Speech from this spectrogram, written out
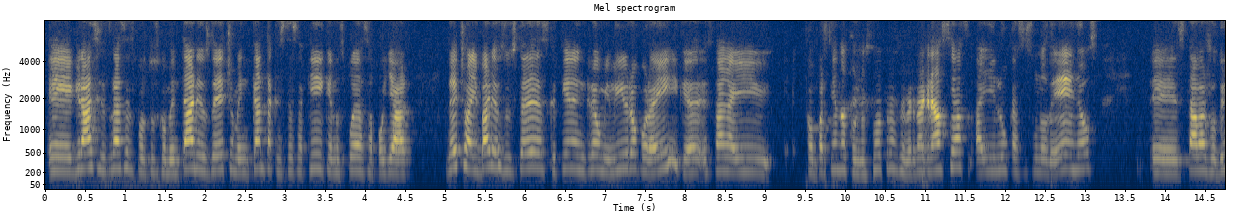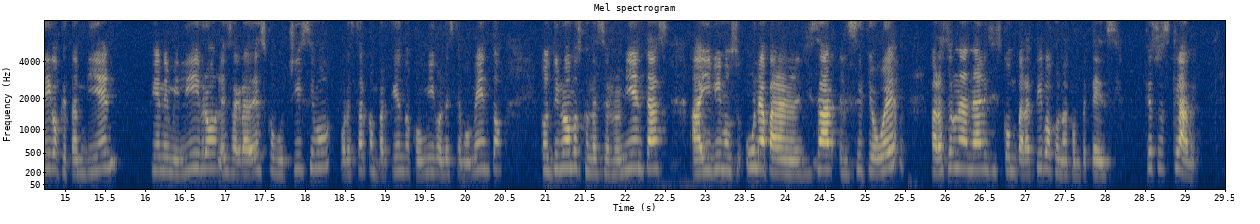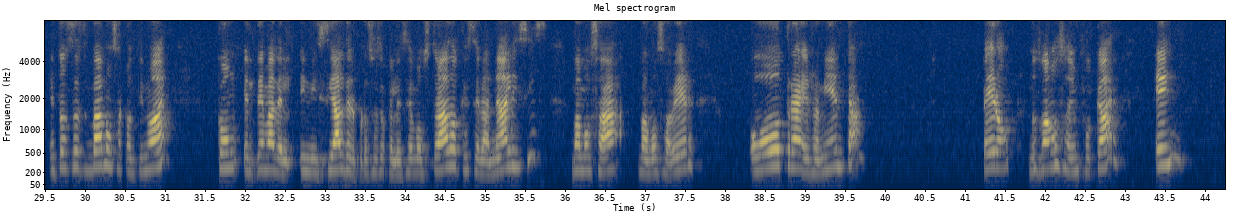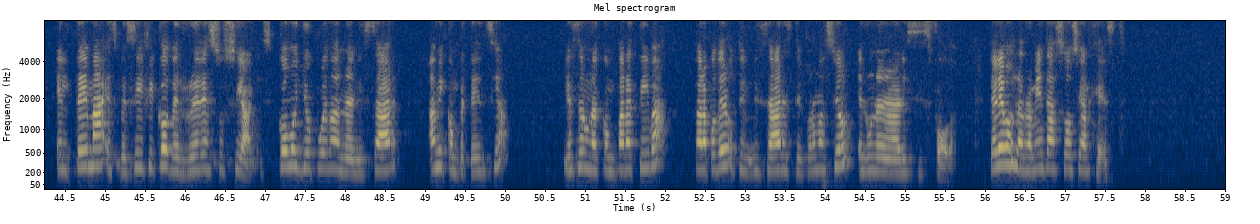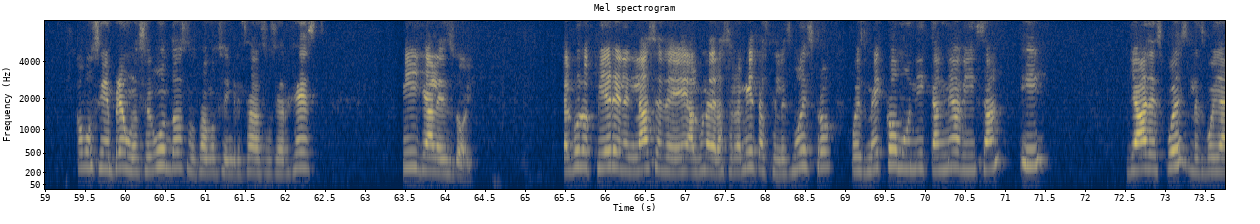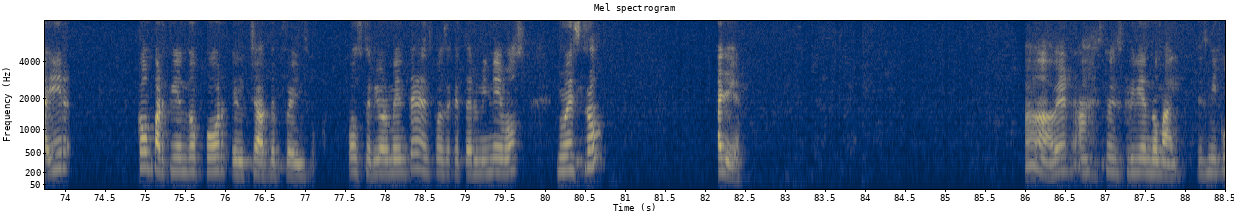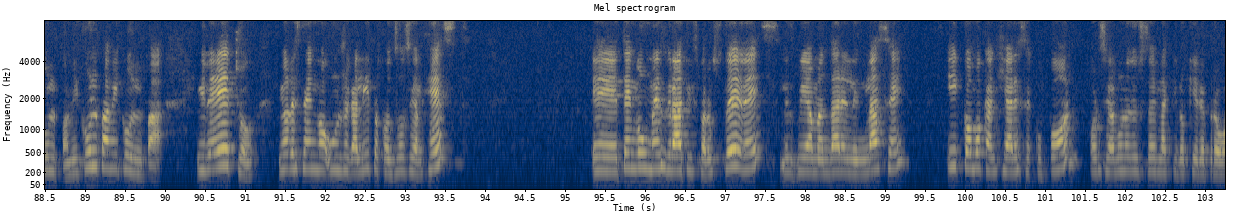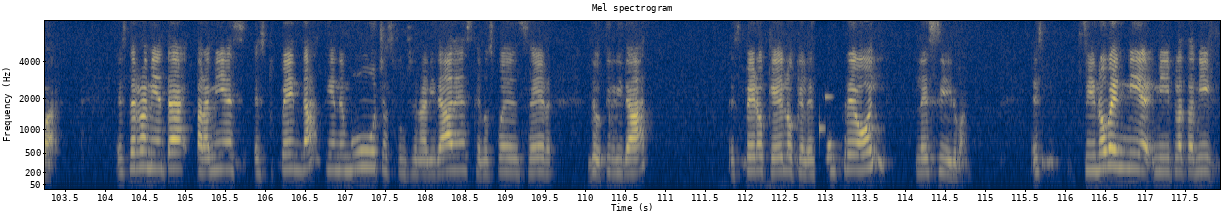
Eh, gracias, gracias por tus comentarios. De hecho, me encanta que estés aquí y que nos puedas apoyar. De hecho, hay varios de ustedes que tienen, creo, mi libro por ahí, que están ahí compartiendo con nosotros. De verdad, gracias. Ahí Lucas es uno de ellos. Eh, estaba Rodrigo, que también tiene mi libro. Les agradezco muchísimo por estar compartiendo conmigo en este momento. Continuamos con las herramientas. Ahí vimos una para analizar el sitio web, para hacer un análisis comparativo con la competencia, que eso es clave. Entonces, vamos a continuar con el tema del inicial del proceso que les he mostrado, que es el análisis. Vamos a, vamos a ver otra herramienta, pero nos vamos a enfocar en el tema específico de redes sociales. Cómo yo puedo analizar a mi competencia y hacer una comparativa para poder utilizar esta información en un análisis FODA. Tenemos la herramienta Social Gest. Como siempre, unos segundos, nos vamos a ingresar a Social Gest y ya les doy. Si alguno quiere el enlace de alguna de las herramientas que les muestro, pues me comunican, me avisan y ya después les voy a ir compartiendo por el chat de Facebook. Posteriormente, después de que terminemos nuestro ayer. Ah, a ver, ah, estoy escribiendo mal. Es mi culpa, mi culpa, mi culpa. Y de hecho, yo les tengo un regalito con Social Gest. Eh, tengo un mes gratis para ustedes. Les voy a mandar el enlace y cómo canjear ese cupón por si alguno de ustedes la, lo quiere probar. Esta herramienta para mí es estupenda, tiene muchas funcionalidades que nos pueden ser de utilidad. Espero que lo que les muestre hoy les sirva. si no ven mi, mi, plata, mi,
